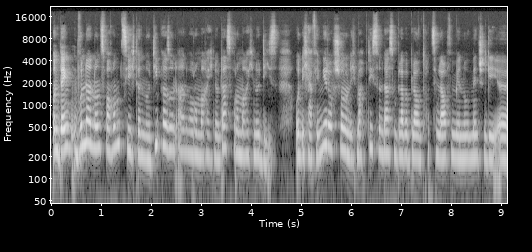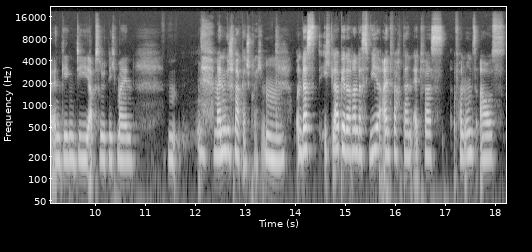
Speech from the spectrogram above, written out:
Und denken, wundern uns, warum ziehe ich dann nur die Person an, warum mache ich nur das, warum mache ich nur dies. Und ich affirmiere doch schon und ich mache dies und das und bla bla bla und trotzdem laufen mir nur Menschen äh, entgegen, die absolut nicht mein, meinem Geschmack entsprechen. Hm. Und das, ich glaube ja daran, dass wir einfach dann etwas von uns aus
